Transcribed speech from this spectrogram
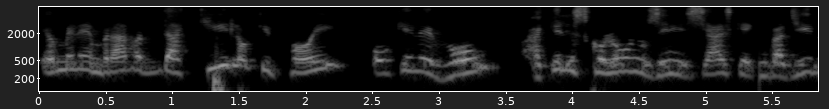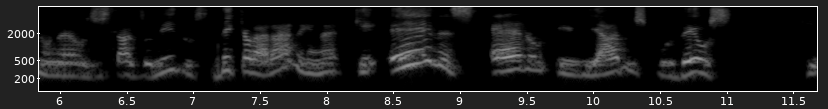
eu me lembrava daquilo que foi o que levou aqueles colonos iniciais que invadiram né, os Estados Unidos declararem né, que eles eram enviados por Deus, que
